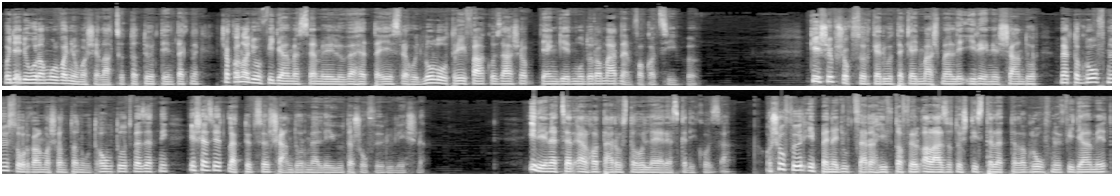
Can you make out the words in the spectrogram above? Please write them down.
hogy egy óra múlva nyoma se látszott a történteknek, csak a nagyon figyelmes szemlélő vehette észre, hogy Loló tréfálkozása, gyengéd modora már nem fakad szívből. Később sokszor kerültek egymás mellé Irén és Sándor, mert a grófnő szorgalmasan tanult autót vezetni, és ezért legtöbbször Sándor mellé ült a sofőrülésre. Irén egyszer elhatározta, hogy leereszkedik hozzá. A sofőr éppen egy utcára hívta föl alázatos tisztelettel a grófnő figyelmét,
